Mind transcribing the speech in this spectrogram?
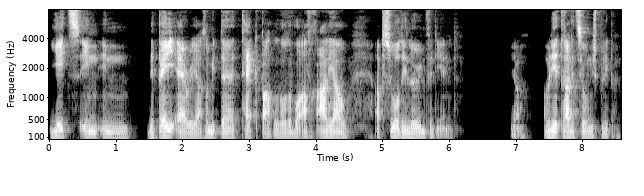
jetzt in, in der Bay Area, also mit der Tech-Bubble, oder, wo einfach alle auch absurde Löhne verdienen. Ja, aber die Tradition ist geblieben.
